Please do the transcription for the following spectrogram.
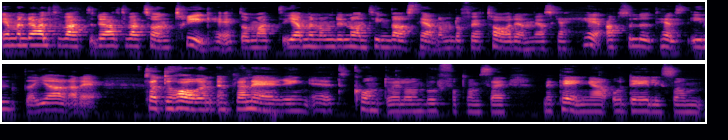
Ja men det har alltid varit, det har alltid varit sån trygghet om att ja men om det är någonting värst händer men då får jag ta den men jag ska he- absolut helst inte göra det. Så att du har en, en planering, ett konto eller en buffert man säger, med pengar och det är liksom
